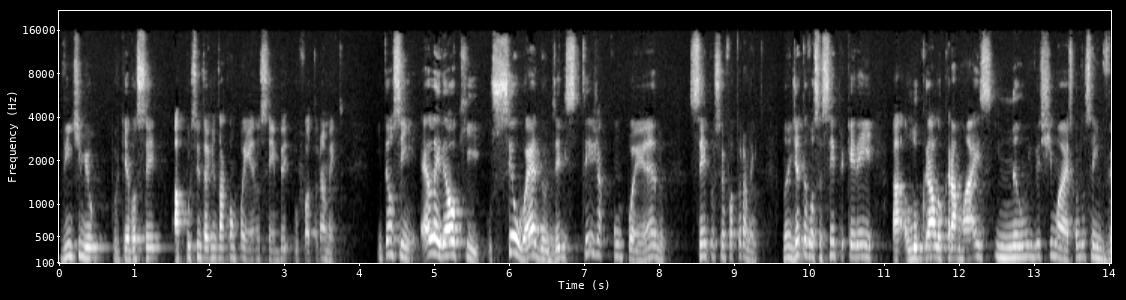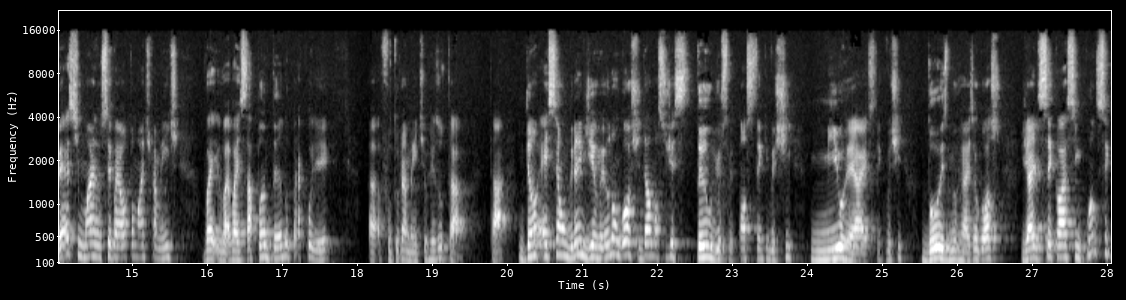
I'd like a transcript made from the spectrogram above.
20 mil, porque você, a porcentagem está acompanhando sempre o faturamento. Então, assim, é legal que o seu AdWords ele esteja acompanhando sempre o seu faturamento. Não adianta você sempre querer uh, lucrar, lucrar mais e não investir mais. Quando você investe mais, você vai automaticamente vai, vai, vai estar plantando para colher uh, futuramente o resultado. Tá? Então, esse é um grande erro. Eu não gosto de dar uma sugestão de orçamento. Nossa, você tem que investir mil reais, você tem que investir dois mil reais. Eu gosto já de ser claro assim, quanto você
